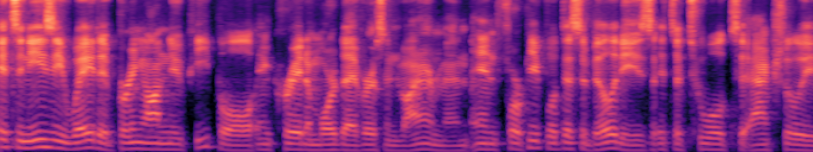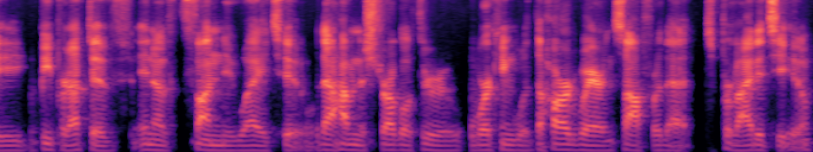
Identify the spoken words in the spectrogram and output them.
it's an easy way to bring on new people and create a more diverse environment. And for people with disabilities, it's a tool to actually be productive in a fun new way too, without having to struggle through working with the hardware and software that's provided to you.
